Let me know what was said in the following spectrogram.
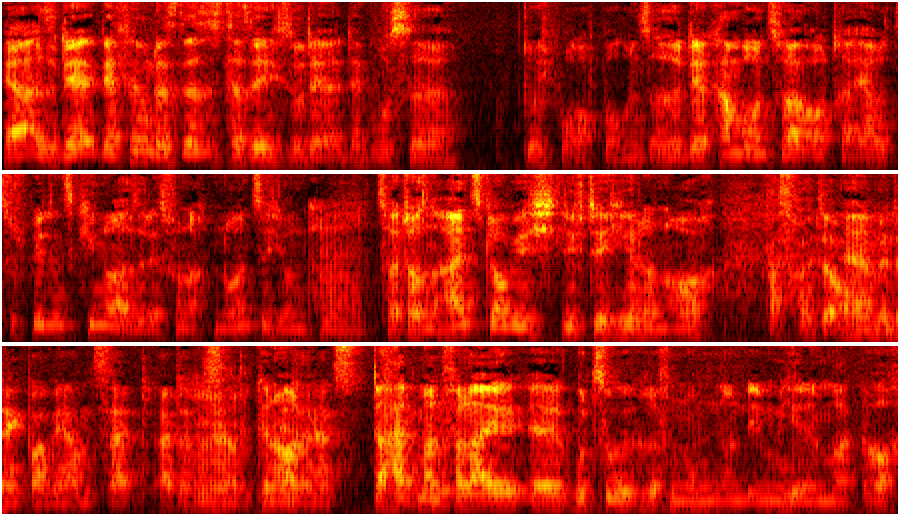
Ja, also der, der Film, das, das ist tatsächlich so der, der große Durchbruch auch bei uns. Also der kam bei uns zwar auch drei Jahre zu spät ins Kino, also der ist von 98 und 2001, glaube ich, lief der hier dann auch. Was heute auch Ähm, nicht mehr denkbar wäre im Zeitalter des Genau, Internets. da hat man Verleih äh, gut zugegriffen und, und eben hier den Markt auch,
